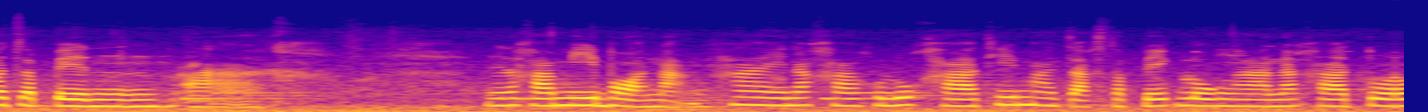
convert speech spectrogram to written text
ก็จะเป็นนี่นะคะมีเบ่อหนังให้นะคะ คุณลูกค้าที่มาจากสเปคโรงงานนะคะ ตัว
